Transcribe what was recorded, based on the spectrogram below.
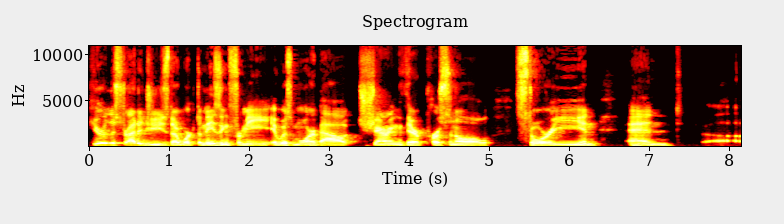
here are the strategies that worked amazing for me. It was more about sharing their personal story and and uh,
